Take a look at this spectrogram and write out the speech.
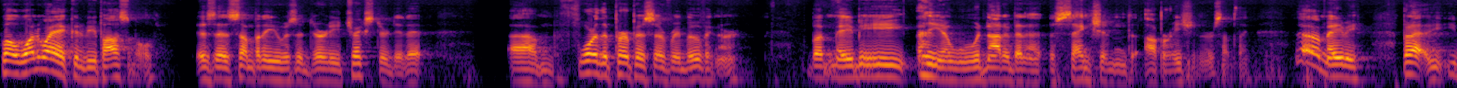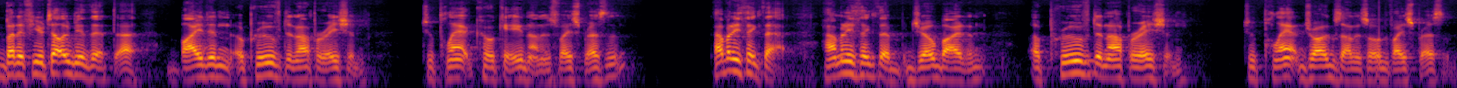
Well, one way it could be possible is that somebody who was a dirty trickster did it um, for the purpose of removing her, but maybe you know would not have been a, a sanctioned operation or something. Oh, maybe. But but if you're telling me that uh, Biden approved an operation to plant cocaine on his vice president, how many think that? How many think that Joe Biden approved an operation to plant drugs on his own vice president?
